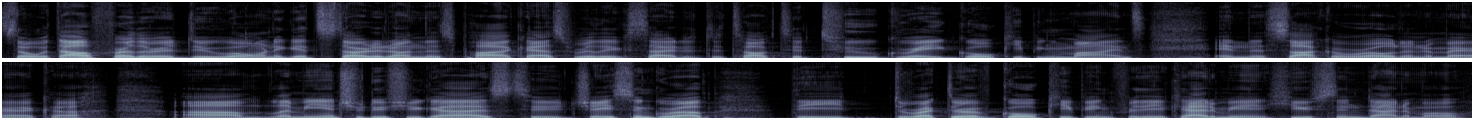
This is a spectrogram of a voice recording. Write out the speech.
So, without further ado, I want to get started on this podcast. Really excited to talk to two great goalkeeping minds in the soccer world in America. Um, let me introduce you guys to Jason Grubb, the director of goalkeeping for the Academy in Houston Dynamo,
